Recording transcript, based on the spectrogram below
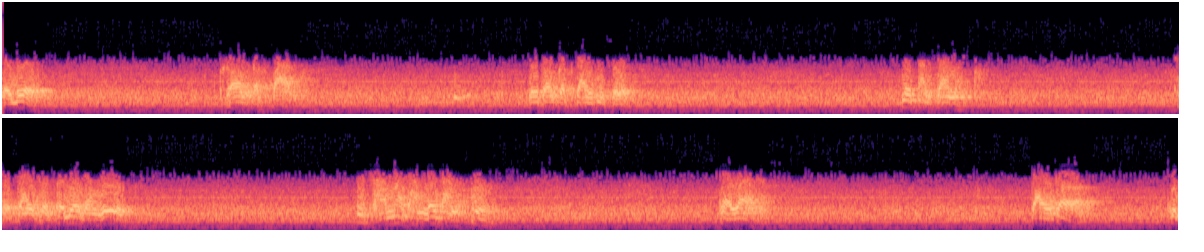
ไปด้วยพร้อมกับปากหรือพร้อมกับใจที่สวดไม่ตั้งใจ ให้ใจสวดไปด้วยดังนี้ไม่สามารถทำได้ดังแต่ว่า ใจก็คิด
